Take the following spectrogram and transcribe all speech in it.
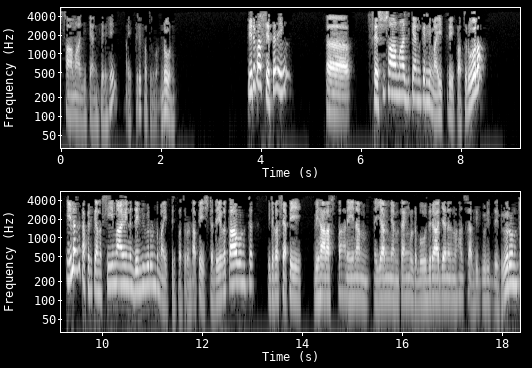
සමාජිකයන් කෙරෙහි මෛත්‍රී පතුරවන්න ඕනේ. ඊට පස්සේ එතනින් සෙසු සමාජිකයන් කෙරෙහි මෛත්‍රී පතුරවලා ඊළඟට අපිට කරන සීමාවෙ ඉන්න දෙවිවරුන්ට මෛත්‍රී පතුරවන්න. අපේ ඉෂ්ට දේවතාවුන්ට ඊට පස්සේ අපේ විහාරස්ථානයේ නම් යම් යම් තැන්වලට බෝධිරාජානන් වහන්සේ අධිගුරු දෙවිවරුන්ට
